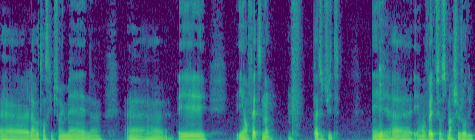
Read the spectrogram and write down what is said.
euh, la retranscription humaine. et, et en fait, non, pas tout de suite. Et, et on va être sur ce marché aujourd'hui.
